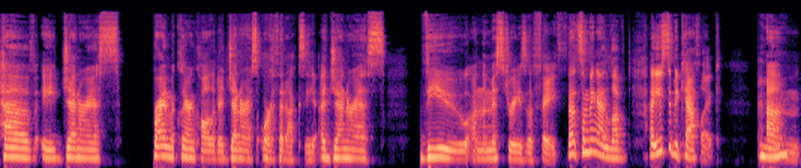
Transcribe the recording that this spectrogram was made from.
have a generous, Brian McLaren called it a generous orthodoxy, a generous view on the mysteries of faith. That's something I loved. I used to be Catholic. Mhm. Um,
